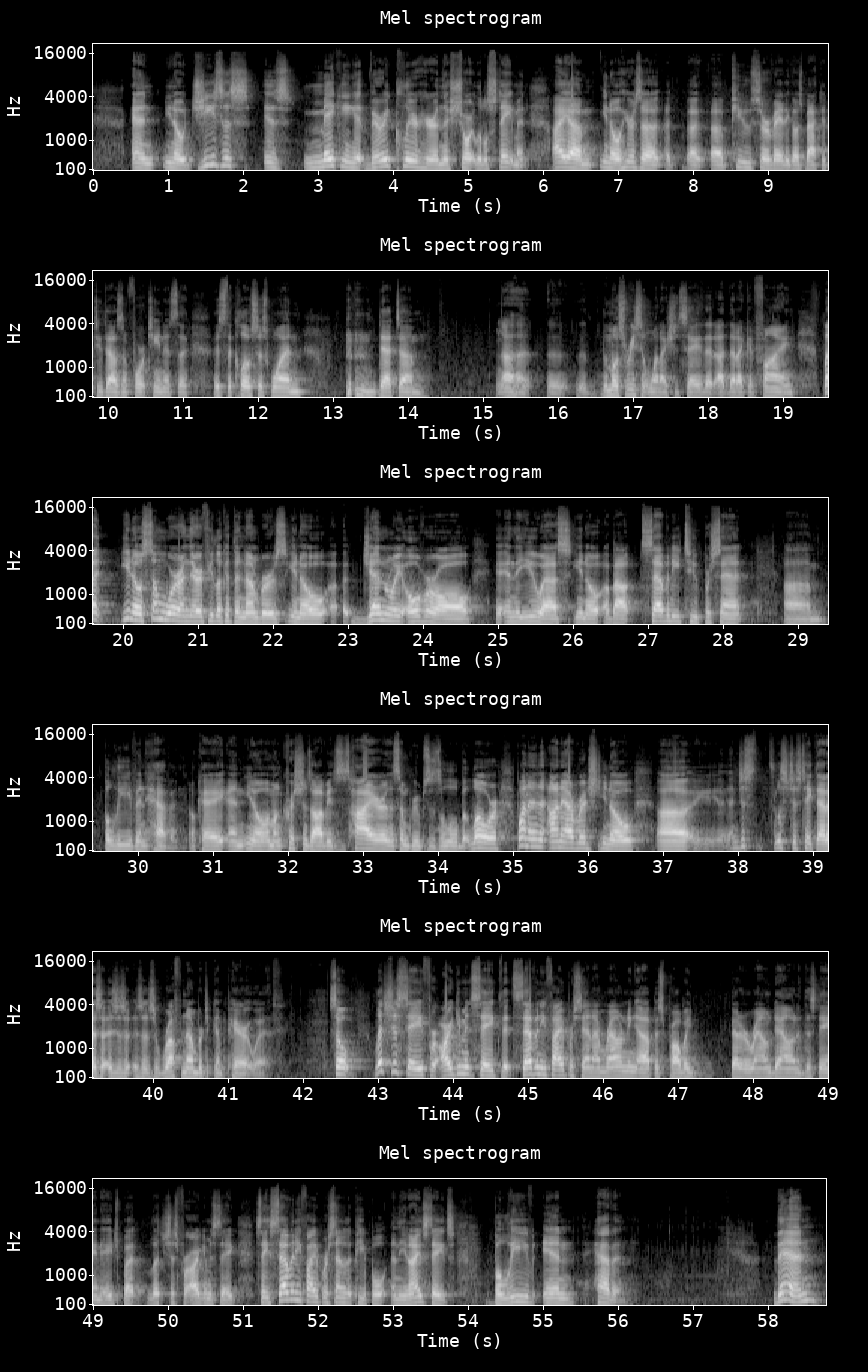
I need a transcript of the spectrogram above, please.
And, you know, Jesus is making it very clear here in this short little statement. I, um, you know, here's a, a, a Pew survey that goes back to 2014. It's the, it's the closest one that um, uh, the, most recent one, I should say, that I, that I could find. But you know, somewhere in there, if you look at the numbers, you know, uh, generally overall in the U.S., you know, about seventy-two percent um, believe in heaven. Okay, and you know, among Christians, obviously, it's higher, and some groups it's a little bit lower. But on, on average, you know, uh, just let's just take that as a, as, a, as a rough number to compare it with. So let's just say, for argument's sake, that 75%, I'm rounding up, is probably better to round down at this day and age, but let's just, for argument's sake, say 75% of the people in the United States believe in heaven. Then,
